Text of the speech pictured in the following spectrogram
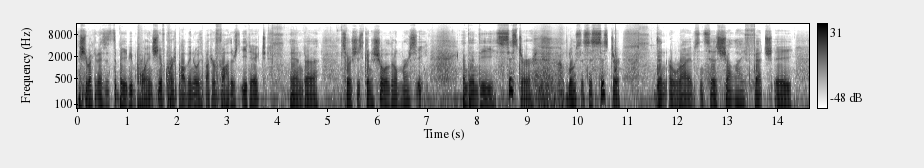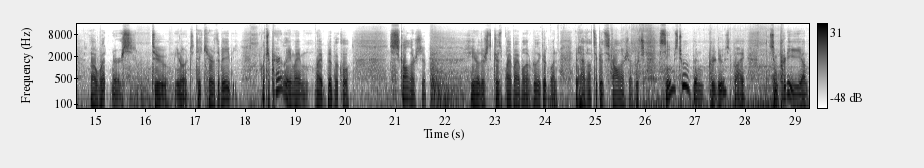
And she recognizes the baby boy, and she, of course, probably knows about her father's edict, and uh, so she's going to show a little mercy. And then the sister, Moses' sister, then arrives and says, "Shall I fetch a, a wet nurse to, you know, to take care of the baby?" Which apparently my my biblical scholarship you know, there's because my Bible, a really good one, it has lots of good scholarship, which seems to have been produced by some pretty, um,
